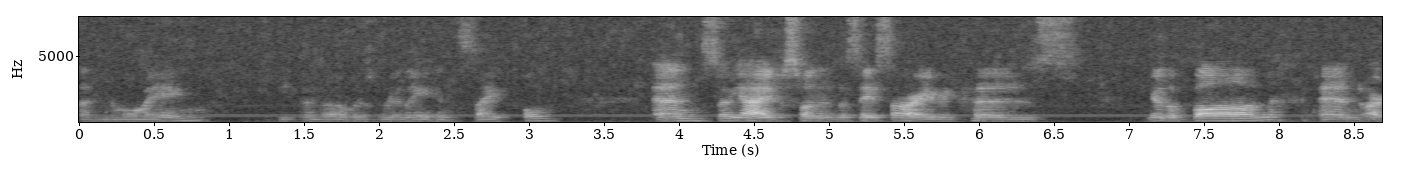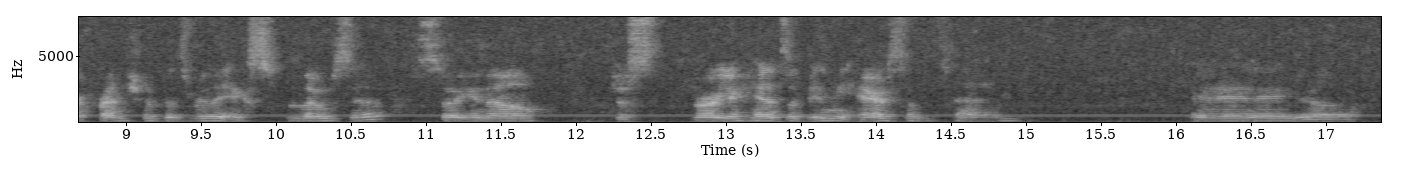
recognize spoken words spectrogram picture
annoying, even though it was really insightful. And so yeah, I just wanted to say sorry because you're the bomb and our friendship is really explosive, so you know, just throw your hands up in the air yo.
